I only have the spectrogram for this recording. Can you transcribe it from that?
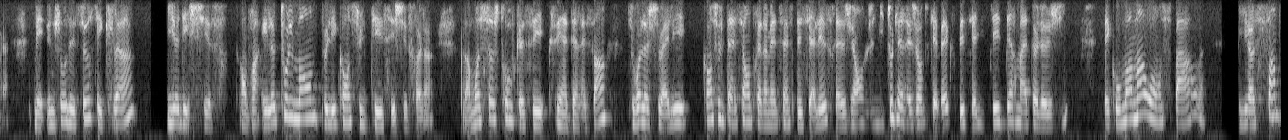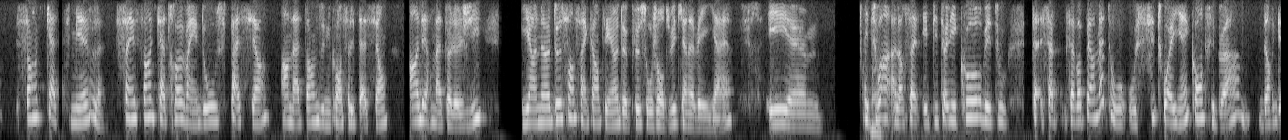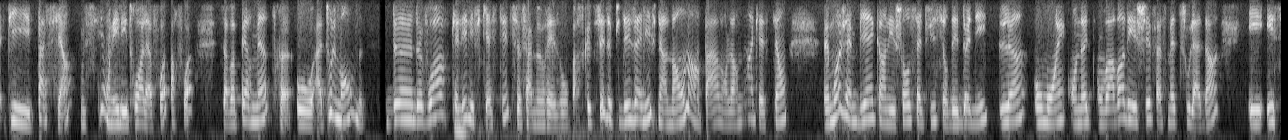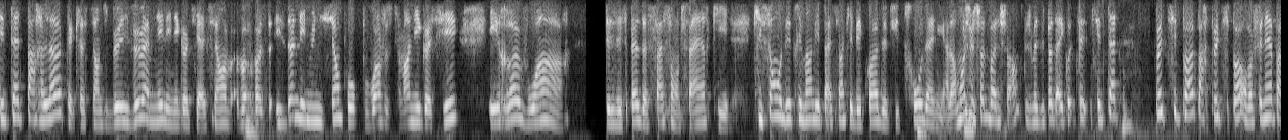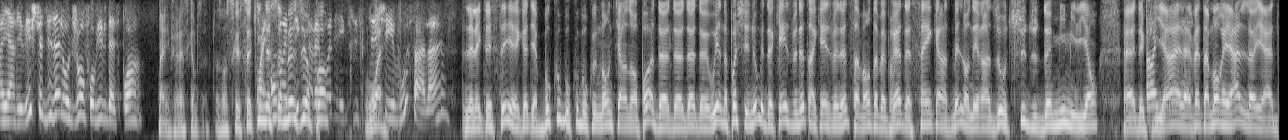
Mais une chose est sûre, c'est que là, il y a des chiffres. Tu comprends? Et là, tout le monde peut les consulter, ces chiffres-là. Alors, moi, ça, je trouve que c'est, c'est intéressant. Tu vois, là, je suis allée consultation auprès d'un médecin spécialiste, région, j'ai mis toutes les régions du Québec, spécialité dermatologie. Fait qu'au moment où on se parle, il y a 104 592 patients en attente d'une consultation en dermatologie. Il y en a 251 de plus aujourd'hui qu'il y en avait hier. Et euh, et tu vois, alors ça, et puis tu as les courbes et tout. Ça, va permettre aux, citoyens contribuables, puis patients aussi, on est les trois à la fois parfois, ça va permettre au, à tout le monde de, de voir quelle est l'efficacité de ce fameux réseau. Parce que tu sais, depuis des années, finalement, on en parle, on leur met en question. Mais moi, j'aime bien quand les choses s'appuient sur des données. Là, au moins, on, a, on va avoir des chiffres à se mettre sous la dent. Et, et c'est peut-être par là que Christian Dubé il veut amener les négociations. il se donne les munitions pour pouvoir justement négocier et revoir ces espèces de façons de faire qui, qui sont au détriment des patients québécois depuis trop d'années. Alors moi, je lui souhaite bonne chance. je me dis, écoute, c'est peut-être petit pas par petit pas, on va finir par y arriver. Je te disais l'autre jour, il faut vivre d'espoir. Ben, il reste comme ça. De toute façon, ce, qui ne se mesure pas. pas d'électricité chez vous, ça a l'air. L'électricité, il y a beaucoup, beaucoup, beaucoup de monde qui en ont pas. De, de, de, de oui, il n'y en a pas chez nous, mais de 15 minutes en 15 minutes, ça monte à peu près de 50 000. On est rendu au-dessus du demi-million euh, de clients. Elle avait à Montréal, là, il y a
